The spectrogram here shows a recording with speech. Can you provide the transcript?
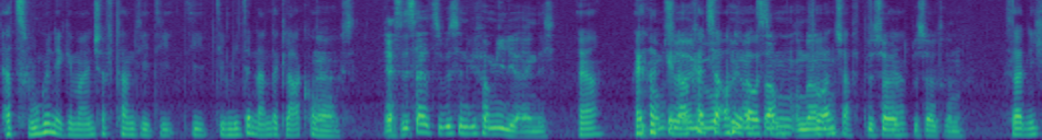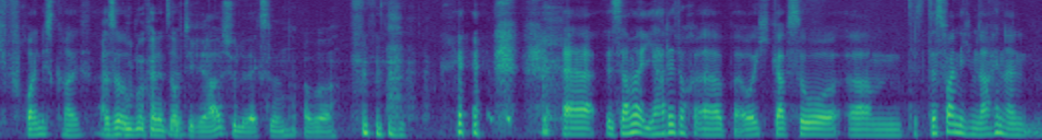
erzwungene Gemeinschaft haben, die, die, die, die miteinander klarkommen Ja. muss. ja, es ist halt so ein bisschen wie Familie eigentlich. Ja, ja genau, ja kannst du auch nicht raussuchen. und dann Verwandtschaft. Bist halt, ja. bist halt drin. Ist halt nicht Freundeskreis. Also, Also, gut, man kann jetzt auf die Realschule wechseln, aber Äh, sag mal, ihr hattet doch äh, bei euch gab es so, ähm, das, das fand ich im Nachhinein,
